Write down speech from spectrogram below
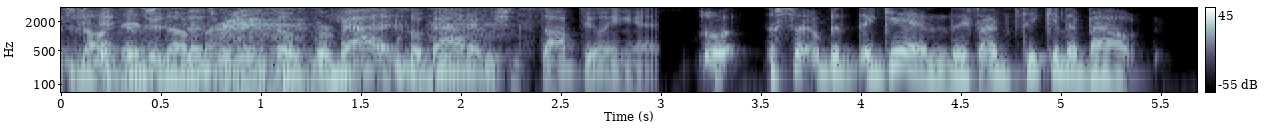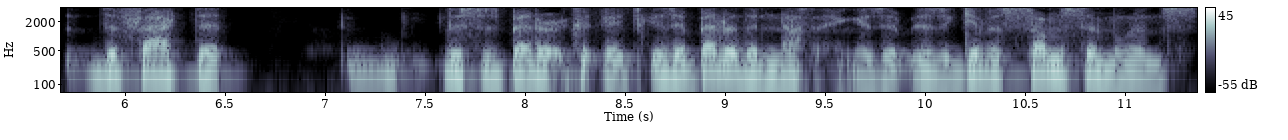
Not and since, since we're doing so we're bad at so bad at, it, we should stop doing it. so, but again, I'm thinking about the fact that this is better. It's, is it better than nothing? Is it, does it give us some semblance?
